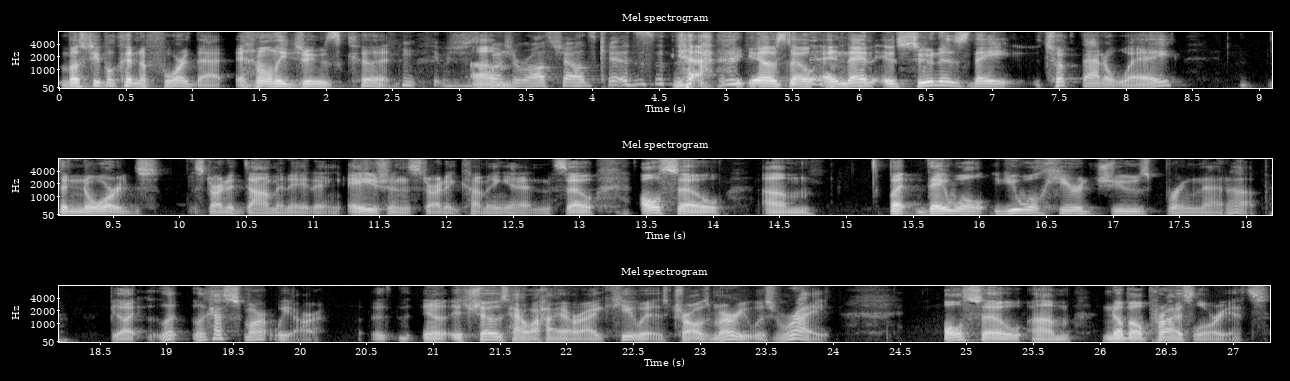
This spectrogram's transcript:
Most people couldn't afford that, and only Jews could. It was just a bunch um, of Rothschild's kids. yeah, you know. So, and then as soon as they took that away, the Nords started dominating. Asians started coming in. So also, um, but they will you will hear Jews bring that up. Be like, look, look how smart we are. Uh, you know, it shows how high our IQ is. Charles Murray was right. Also, um, Nobel Prize laureates.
